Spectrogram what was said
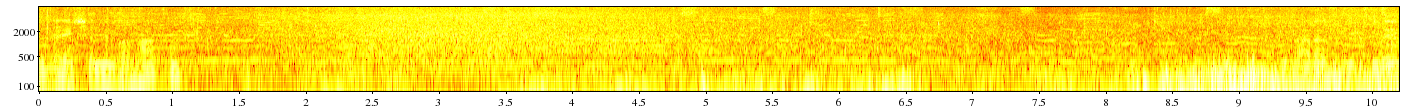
Людей ще небагато. Зараз відплив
